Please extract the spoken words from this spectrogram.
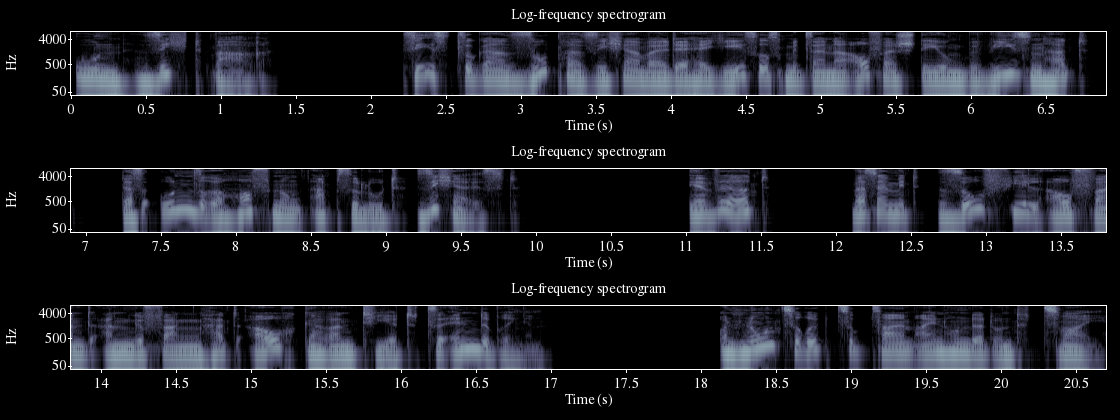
unsichtbar. Sie ist sogar supersicher, weil der Herr Jesus mit seiner Auferstehung bewiesen hat, dass unsere Hoffnung absolut sicher ist. Er wird, was er mit so viel Aufwand angefangen hat, auch garantiert zu Ende bringen. Und nun zurück zu Psalm 102.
